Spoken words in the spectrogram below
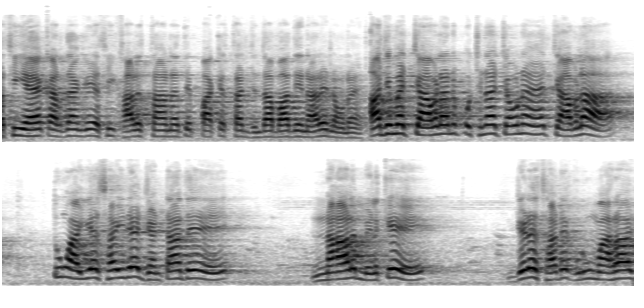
ਅਸੀਂ ਐ ਕਰ ਦਾਂਗੇ, ਅਸੀਂ ਖਾਲਿਸਤਾਨ ਅਤੇ ਪਾਕਿਸਤਾਨ ਜਿੰਦਾਬਾਦ ਦੇ ਨਾਰੇ ਲਾਉਣਾ ਹੈ। ਅੱਜ ਮੈਂ ਚਾਵਲਾ ਨੂੰ ਪੁੱਛਣਾ ਚਾਹੁੰਦਾ ਹਾਂ, ਚਾਵਲਾ, ਤੂੰ ਆਈਐਸਆਈ ਦੇ ਏਜੰਟਾਂ ਦੇ ਨਾਲ ਮਿਲ ਕੇ, ਜਿਹੜੇ ਸਾਡੇ ਗੁਰੂ ਮਹਾਰਾਜ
